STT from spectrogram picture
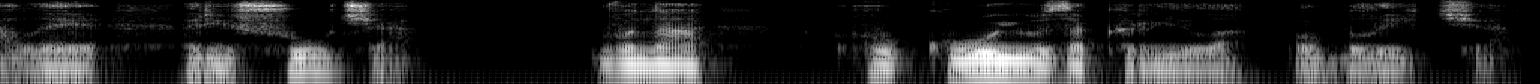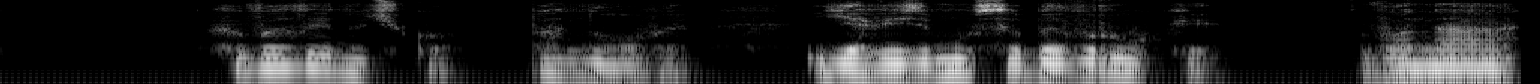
але рішуча. Вона рукою закрила обличчя. Хвилиночку, панове, я візьму себе в руки. Вона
